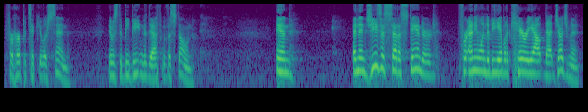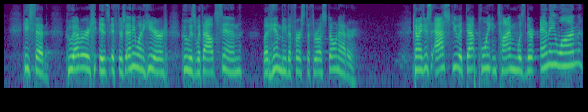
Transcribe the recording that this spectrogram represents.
for her particular sin. It was to be beaten to death with a stone. And, and then Jesus set a standard for anyone to be able to carry out that judgment. He said, Whoever is, if there's anyone here who is without sin, let him be the first to throw a stone at her. Can I just ask you at that point in time, was there anyone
